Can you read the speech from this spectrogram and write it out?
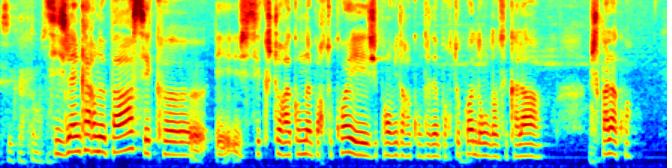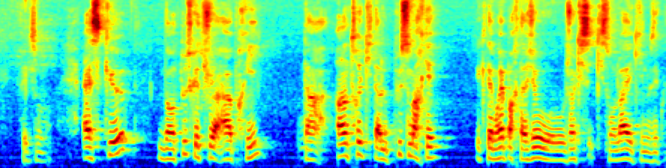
c'est exactement ça. Si je l'incarne pas, c'est que c'est que je te raconte n'importe quoi et j'ai pas envie de raconter n'importe quoi. Donc dans ces cas-là, je suis pas là quoi. Effectivement. Est-ce que dans tout ce que tu as appris, tu as un truc qui t'a le plus marqué et que tu aimerais partager aux gens qui, qui sont là et qui nous écoutent?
